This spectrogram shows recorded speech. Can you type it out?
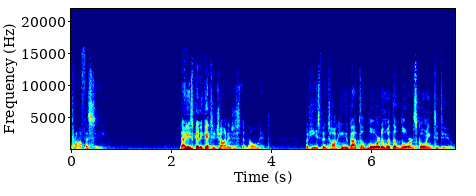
prophecy. Now, he's going to get to John in just a moment, but he's been talking about the Lord and what the Lord's going to do.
